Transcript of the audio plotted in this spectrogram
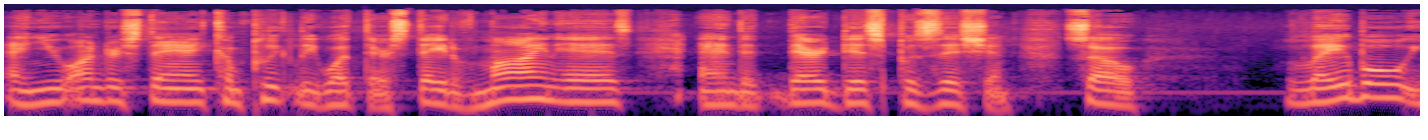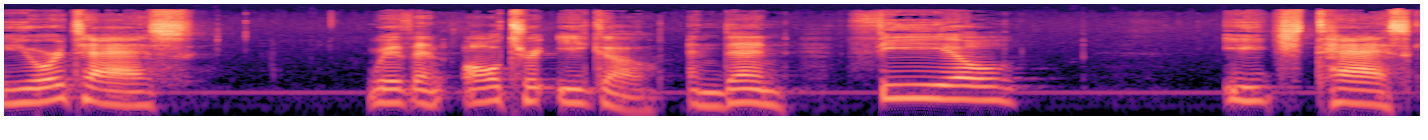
and you understand completely what their state of mind is and their disposition. So label your task with an alter ego and then feel each task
